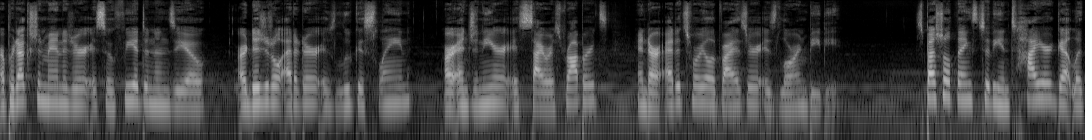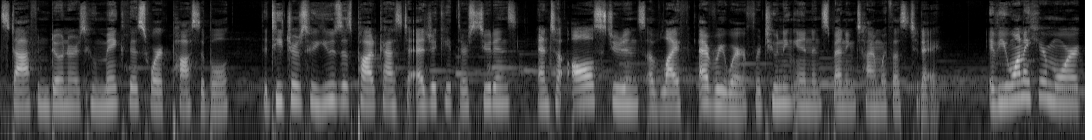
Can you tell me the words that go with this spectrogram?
Our production manager is Sophia D'Annunzio, our digital editor is Lucas Lane, our engineer is Cyrus Roberts, and our editorial advisor is Lauren Beebe. Special thanks to the entire GetLit staff and donors who make this work possible, the teachers who use this podcast to educate their students, and to all students of life everywhere for tuning in and spending time with us today. If you want to hear more,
